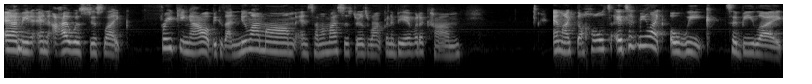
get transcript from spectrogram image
And I mean, and I was just like freaking out because I knew my mom and some of my sisters weren't gonna be able to come. And like the whole t- it took me like a week to be like,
